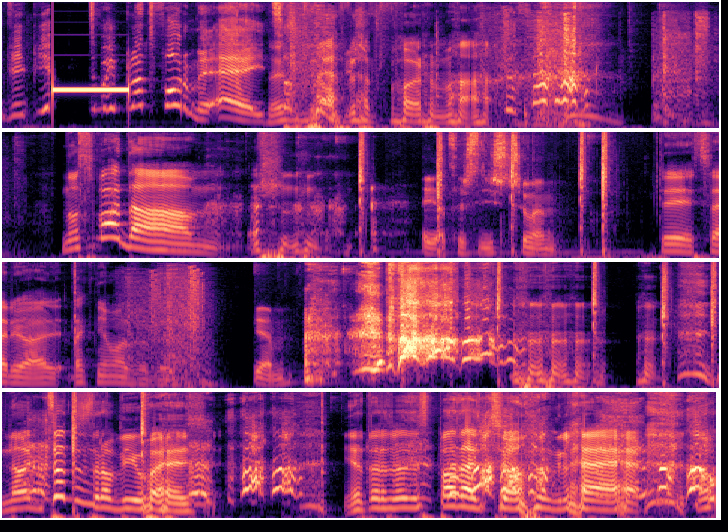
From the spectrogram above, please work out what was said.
Wypie... z mojej platformy, ej! To Co jest ty moja platforma. No spadam! Ej, ja coś zniszczyłem. Ty, serio, ale tak nie może być. Wiem. No co ty zrobiłeś? Ja teraz będę spadać ciągle. No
